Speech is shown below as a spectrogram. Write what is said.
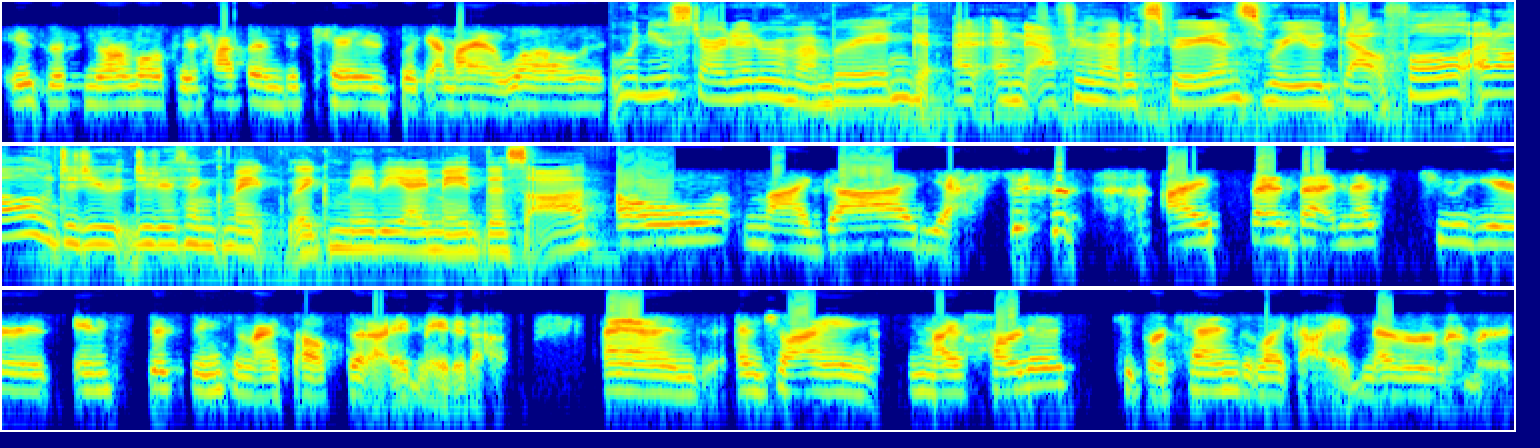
is this normal? If it happened to kids, like, am I alone? When you started remembering, and after that experience, were you doubtful at all? Did you did you think, like, maybe I made this up? Oh my God, yes. I spent that next two years insisting to myself that I had made it up and and trying my hardest to pretend like I had never remembered.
